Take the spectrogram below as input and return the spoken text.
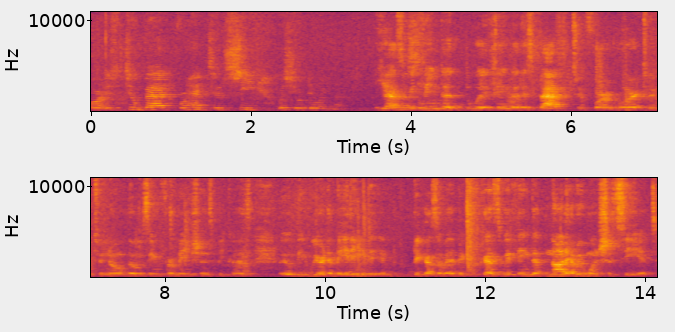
or is it too bad for him to see what you're doing? Yes, we think that we think that it's bad to, for employer to, to know those informations because we we are debating because of it because we think that not everyone should see it.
